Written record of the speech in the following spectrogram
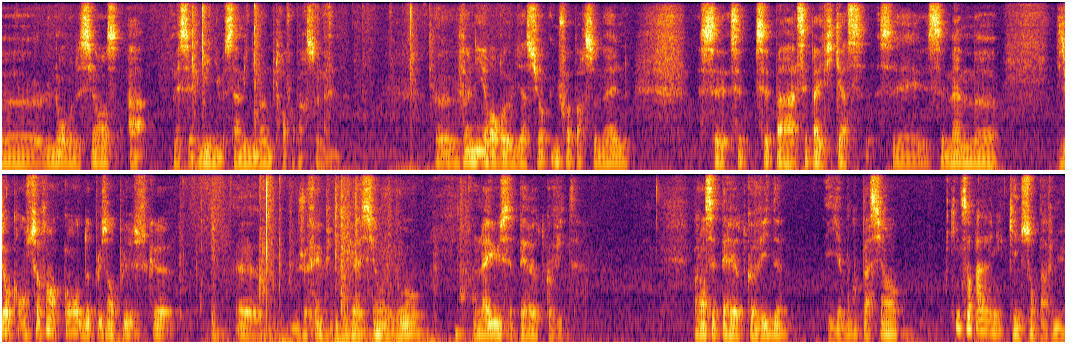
euh, le nombre de séances à, mais c'est un minimum trois fois par semaine. Euh, venir en revalidation une fois par semaine, c'est pas, pas efficace. C'est même. Disons qu'on se rend compte de plus en plus que. Je fais une petite digression au niveau. On a eu cette période Covid. Pendant cette période Covid, il y a beaucoup de patients qui ne sont pas venus. Qui ne sont pas venus.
